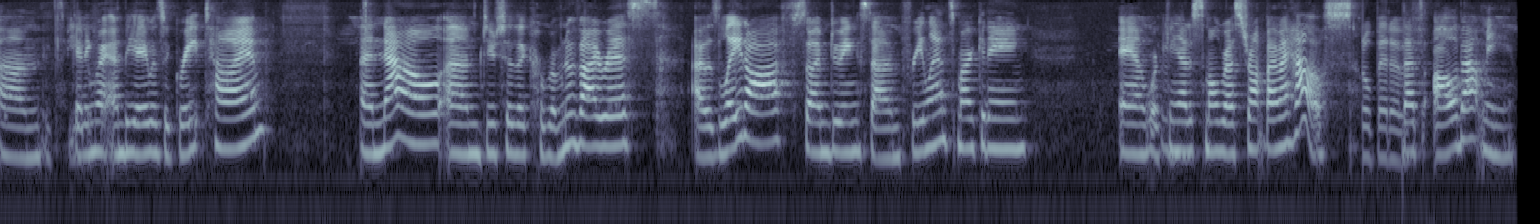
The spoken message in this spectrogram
Um, getting my MBA was a great time. And now, um, due to the coronavirus, I was laid off. So I'm doing some freelance marketing and working Mm-hmm. at a small restaurant by my house. A little bit of That's all about me.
